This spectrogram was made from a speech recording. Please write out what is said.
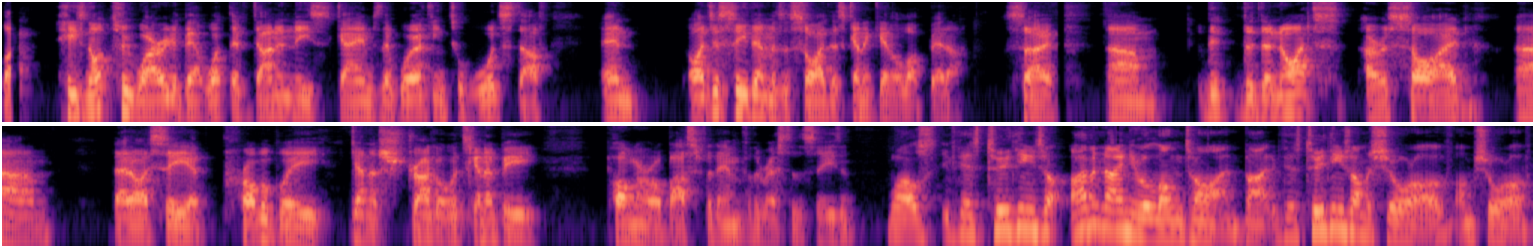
Like he's not too worried about what they've done in these games. They're working towards stuff, and I just see them as a side that's going to get a lot better. So um, the, the, the Knights are a side um, that I see are probably going to struggle. It's going to be Ponga or bust for them for the rest of the season. Well, if there's two things, I haven't known you a long time, but if there's two things I'm sure of, I'm sure of,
